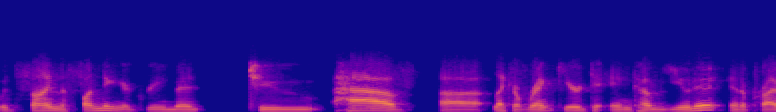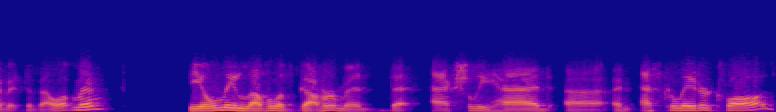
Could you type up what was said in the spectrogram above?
would sign the funding agreement to have uh, like a rent geared to income unit in a private development, the only level of government that actually had uh, an escalator clause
